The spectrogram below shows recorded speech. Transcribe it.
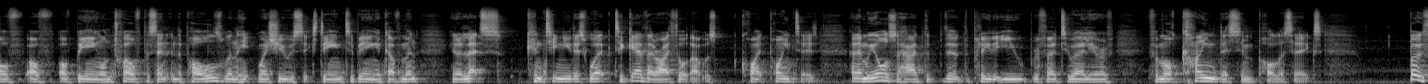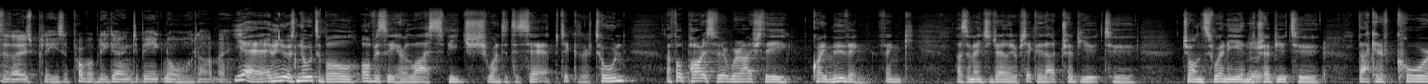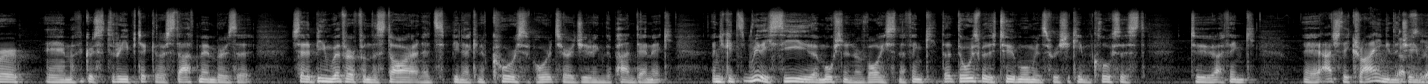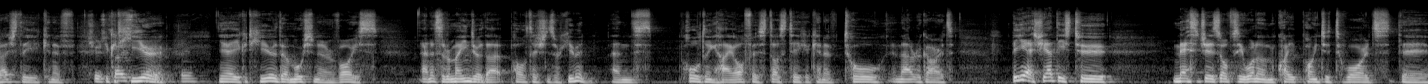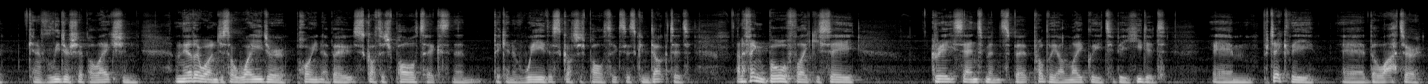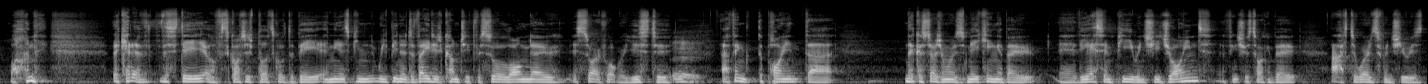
of, of, of being on 12% in the polls when, he, when she was 16 to being a government. You know, let's continue this work together. I thought that was quite pointed. And then we also had the, the, the plea that you referred to earlier of for more kindness in politics. Both of those pleas are probably going to be ignored, aren't they? Yeah, I mean, it was notable. Obviously, her last speech, she wanted to set a particular tone. I thought parts of it were actually quite moving. I think, as I mentioned earlier, particularly that tribute to John Swinney and the mm. tribute to that kind of core um, I think it was three particular staff members that said had been with her from the start and had been a kind of core support to her during the pandemic. And you could really see the emotion in her voice. And I think that those were the two moments where she came closest to, I think, uh, actually crying in the Absolutely. chamber. Actually, kind of, you could hear, yeah. yeah, you could hear the emotion in her voice. And it's a reminder that politicians are human and holding high office does take a kind of toll in that regard. But yeah, she had these two messages. Obviously, one of them quite pointed towards the kind of leadership election, and the other one just a wider point about Scottish politics and the kind of way that Scottish politics is conducted. And I think both, like you say, great sentiments, but probably unlikely to be heeded, um, particularly uh, the latter on. the kind of the state of Scottish political debate. I mean, it's been we've been a divided country for so long now. It's sort of what we're used to. Mm. I think the point that Nicola Sturgeon was making about uh, the SNP when she joined, I think she was talking about afterwards when she was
